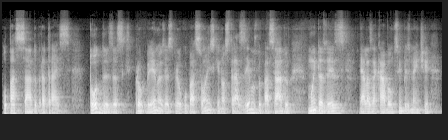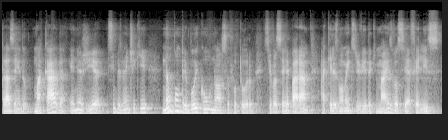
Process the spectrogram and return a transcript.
o passado para trás. Todos os problemas, as preocupações que nós trazemos do passado, muitas vezes elas acabam simplesmente trazendo uma carga, energia, simplesmente que não contribui com o nosso futuro. Se você reparar, aqueles momentos de vida que mais você é feliz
